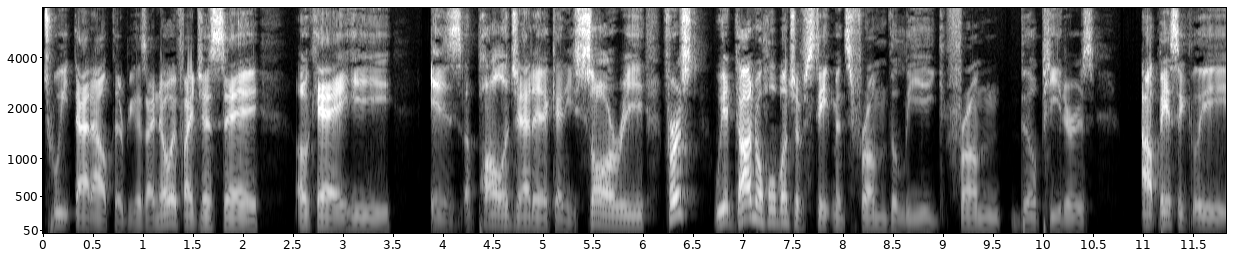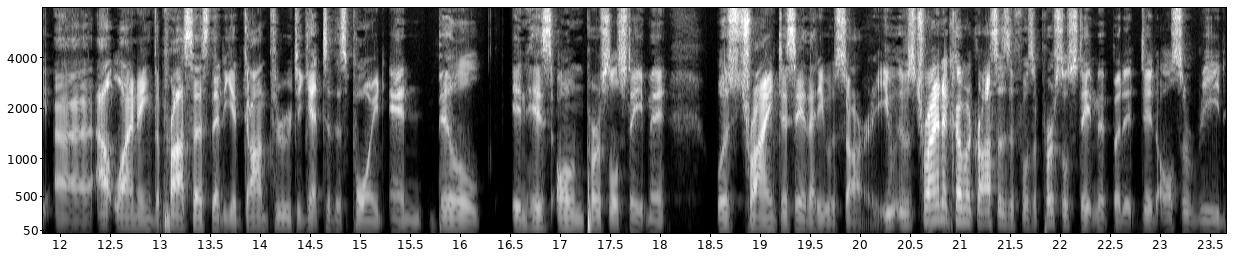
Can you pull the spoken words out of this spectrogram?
tweet that out there because I know if I just say, okay, he is apologetic and he's sorry. First, we had gotten a whole bunch of statements from the league, from Bill Peters, out basically uh, outlining the process that he had gone through to get to this point, and Bill, in his own personal statement, was trying to say that he was sorry. He was trying to come across as if it was a personal statement, but it did also read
